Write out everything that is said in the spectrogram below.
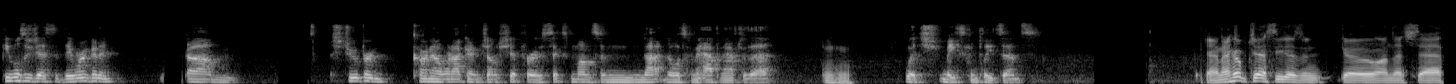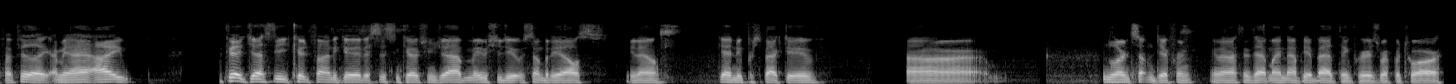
people suggested they weren't going to um, Struber and Carnell were not going to jump ship for six months and not know what's going to happen after that, hmm which makes complete sense. And I hope Jesse doesn't go on that staff. I feel like, I mean, I, I, I feel like Jesse could find a good assistant coaching job. Maybe should do it with somebody else, you know, get a new perspective, uh, learn something different. You know, I think that might not be a bad thing for his repertoire.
